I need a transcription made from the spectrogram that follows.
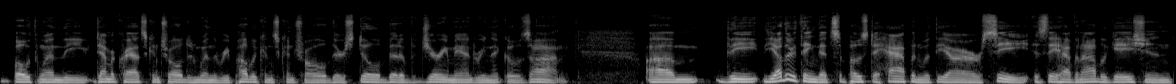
both when the Democrats controlled and when the Republicans controlled, there's still a bit of gerrymandering that goes on. Um, the the other thing that's supposed to happen with the IRC is they have an obligation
